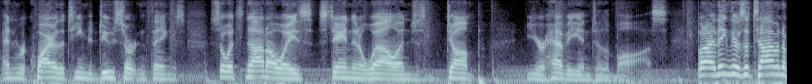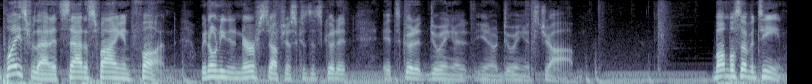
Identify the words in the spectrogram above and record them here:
and require the team to do certain things, so it's not always stand in a well and just dump your heavy into the boss. But I think there's a time and a place for that. It's satisfying and fun. We don't need to nerf stuff just because it's good at it's good at doing a you know doing its job. Bumble 17.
